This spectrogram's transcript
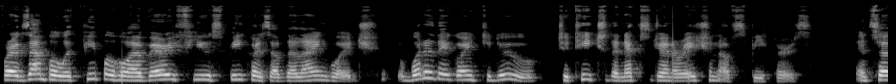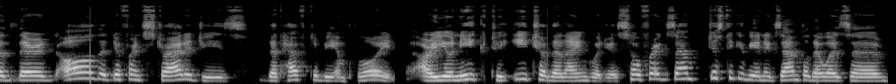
For example, with people who have very few speakers of the language, what are they going to do to teach the next generation of speakers? And so there are all the different strategies that have to be employed are unique to each of the languages. So, for example, just to give you an example, there was a,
